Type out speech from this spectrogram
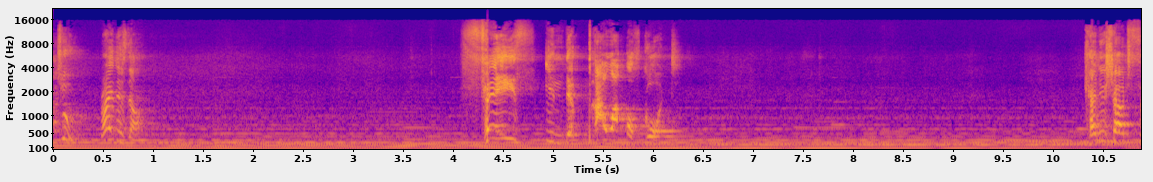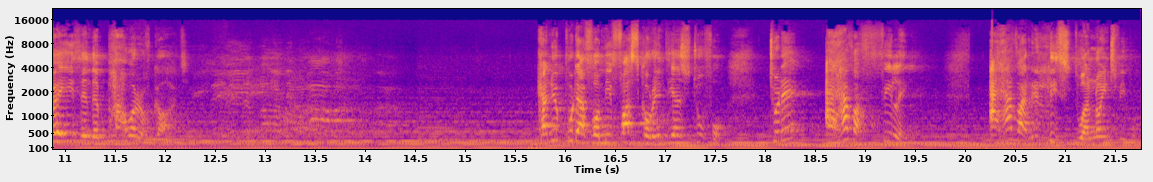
two, write this down. Faith in the power of God. Can you shout faith in the power of God? Can you put that for me? First Corinthians 2 4. Today, I have a feeling, I have a release to anoint people.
